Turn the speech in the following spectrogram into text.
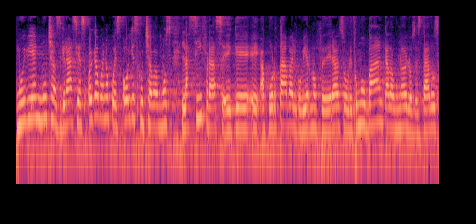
Muy bien, muchas gracias. Oiga, bueno, pues hoy escuchábamos las cifras eh, que eh, aportaba el gobierno federal sobre cómo van cada uno de los estados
